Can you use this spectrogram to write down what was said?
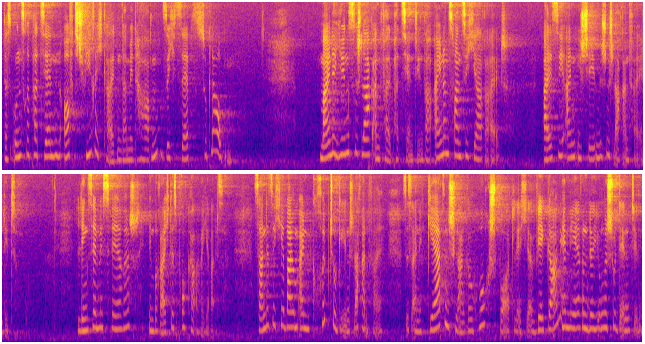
dass unsere Patienten oft Schwierigkeiten damit haben, sich selbst zu glauben. Meine jüngste Schlaganfallpatientin war 21 Jahre alt, als sie einen ischämischen Schlaganfall erlitt. Linkshemisphärisch im Bereich des Brocareals. Es handelt sich hierbei um einen kryptogenen Schlaganfall. Es ist eine gärtenschlanke, hochsportliche, vegan ernährende junge Studentin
